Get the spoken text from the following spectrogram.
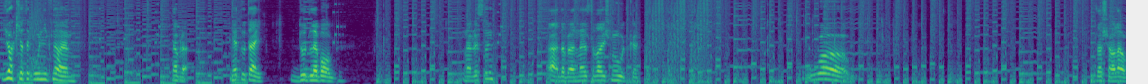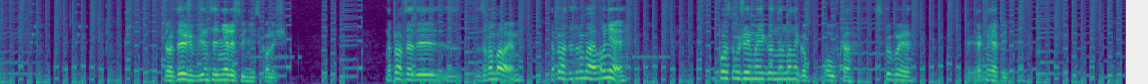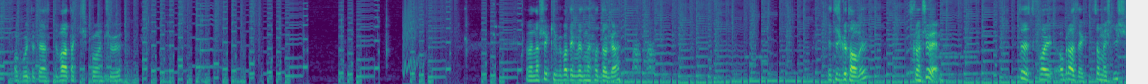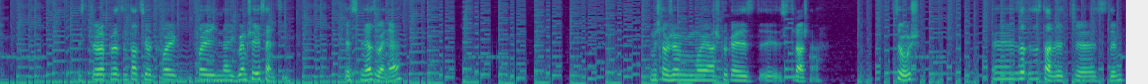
Jak ja tego uniknąłem? Dobra. Nie tutaj. Dudlebog. Narysuj. A, dobra, narysowaliśmy łódkę. Wow. Zaszalał. Dobra, ty już więcej nie rysuj nic, koleś. Naprawdę y, zrąbałem. Naprawdę zrąbałem. O nie! Po prostu użyję mojego normalnego ołówka. Spróbuję jak najlepiej. O kurde, teraz dwa ataki się połączyły. Na wszelki wypadek wezmę hot doga. Jesteś gotowy? Skończyłem. To jest twój obrazek, co myślisz? Jest reprezentacją twojej, twojej najgłębszej esencji. Jest niezłe, nie? Myślał, że moja sztuka jest y, straszna. Cóż, y, zo- zostawię cię z tym.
